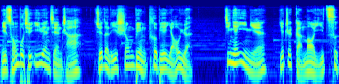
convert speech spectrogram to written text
你从不去医院检查，觉得离生病特别遥远。今年一年也只感冒一次。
